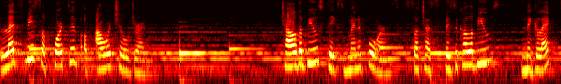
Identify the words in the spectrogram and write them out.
Let's be supportive of our children. Child abuse takes many forms, such as physical abuse, neglect,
